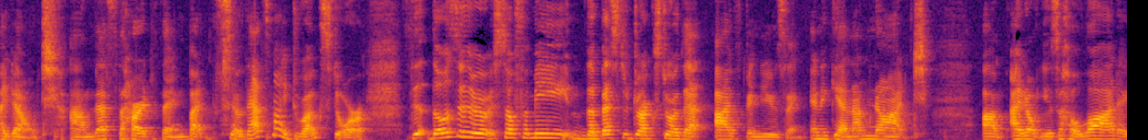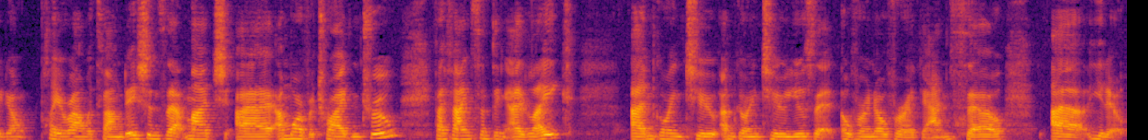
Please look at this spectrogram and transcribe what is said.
I don't. Um, that's the hard thing. But so that's my drugstore. Th those are, so for me, the best of drugstore that I've been using. And again, I'm not, um, I don't use a whole lot. I don't play around with foundations that much. I, I'm more of a tried and true. If I find something I like, I'm going to, I'm going to use it over and over again. So, uh, you know,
